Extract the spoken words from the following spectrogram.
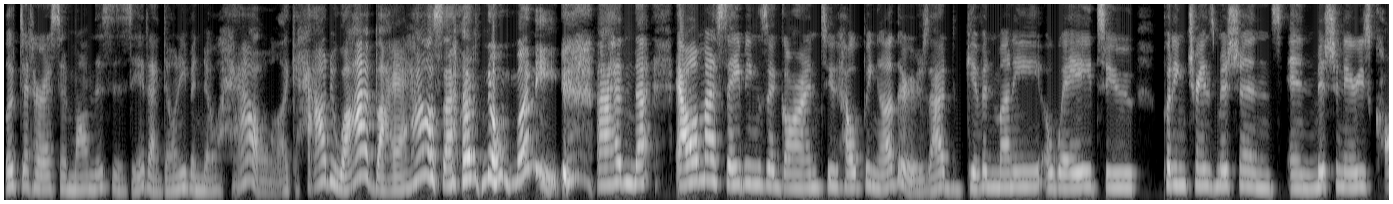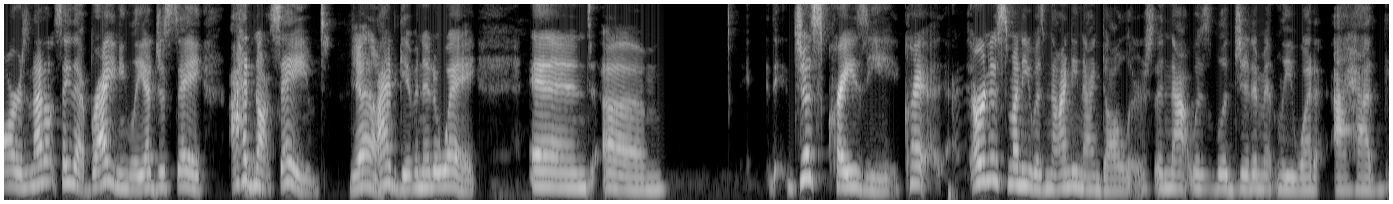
looked at her. I said, Mom, this is it. I don't even know how. Like, how do I buy a house? I have no money. I had not, all my savings had gone to helping others. I'd given money away to putting transmissions in missionaries' cars. And I don't say that braggingly. I just say I had not saved. Yeah. I had given it away. And, um, just crazy. Cra- earnest money was $99 and that was legitimately what I had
